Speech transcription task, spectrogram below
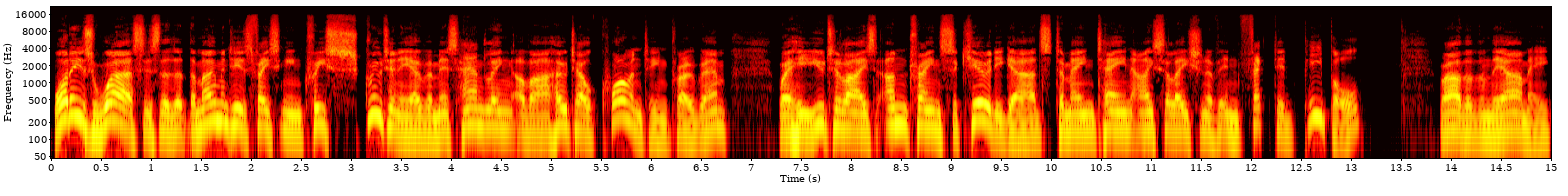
What is worse is that at the moment he is facing increased scrutiny over mishandling of our hotel quarantine program, where he utilised untrained security guards to maintain isolation of infected people rather than the army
